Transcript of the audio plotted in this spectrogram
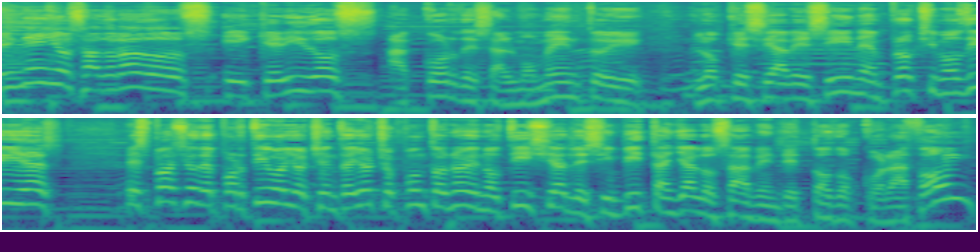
Mis niños adorados y queridos, acordes al momento y lo que se avecina en próximos días, Espacio Deportivo y 88.9 Noticias les invitan, ya lo saben, de todo corazón,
